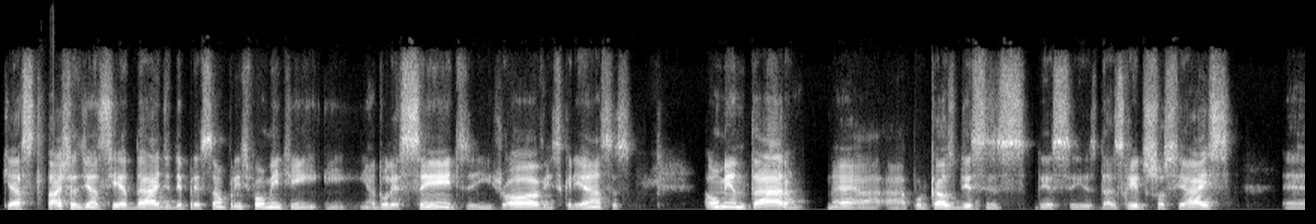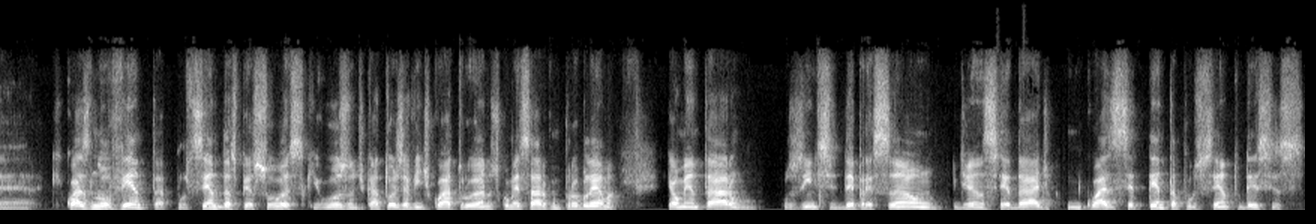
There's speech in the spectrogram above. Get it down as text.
que as taxas de ansiedade e depressão, principalmente em, em, em adolescentes, em jovens, crianças, aumentaram, né, a, a, por causa desses, desses das redes sociais, é, que quase 90% das pessoas que usam de 14 a 24 anos começaram com problema, que aumentaram os índices de depressão, de ansiedade, em quase 70% desses,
